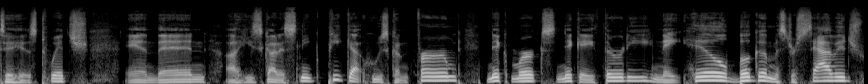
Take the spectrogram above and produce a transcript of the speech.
to his Twitch, and then uh, he's got a sneak peek at who's confirmed: Nick Mercs, NickEh30, Nate Hill, Bugha, Mr. Savage,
